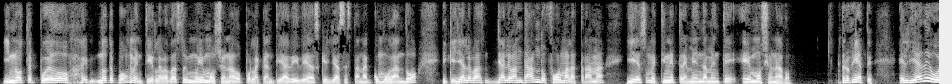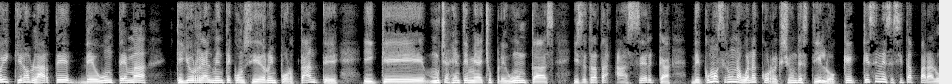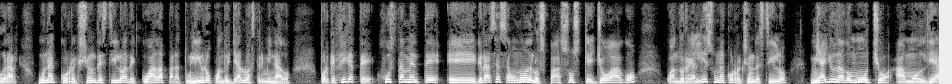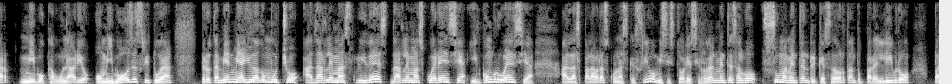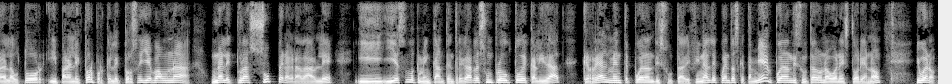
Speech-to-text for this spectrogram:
y no te puedo, no te puedo mentir, la verdad estoy muy emocionado por la cantidad de ideas que ya se están acomodando y que ya le, ya le van dando forma a la trama y eso me tiene tremendamente emocionado. Pero fíjate, el día de hoy quiero hablarte de un tema que yo realmente considero importante y que mucha gente me ha hecho preguntas y se trata acerca de cómo hacer una buena corrección de estilo, qué, qué se necesita para lograr una corrección de estilo adecuada para tu libro cuando ya lo has terminado. Porque fíjate, justamente eh, gracias a uno de los pasos que yo hago cuando realizo una corrección de estilo, me ha ayudado mucho a moldear mi vocabulario o mi voz de escritura, pero también me ha ayudado mucho a darle más fluidez, darle más coherencia y congruencia a las palabras con las que escribo mis historias y realmente es algo sumamente enriquecedor tanto para el libro, para el autor y para el lector, porque el lector se lleva una, una lectura súper agradable y, y, eso es lo que me encanta, entregarles un producto de calidad que realmente puedan disfrutar y final de cuentas que también puedan disfrutar una buena historia, ¿no? Y bueno,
